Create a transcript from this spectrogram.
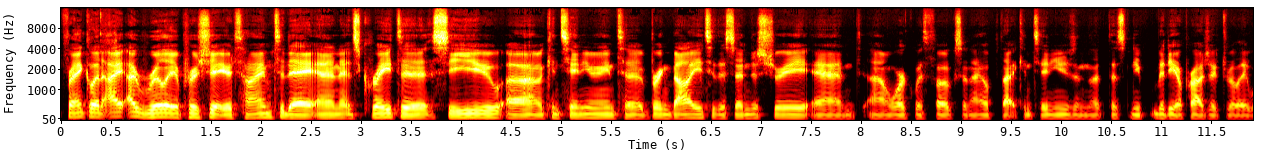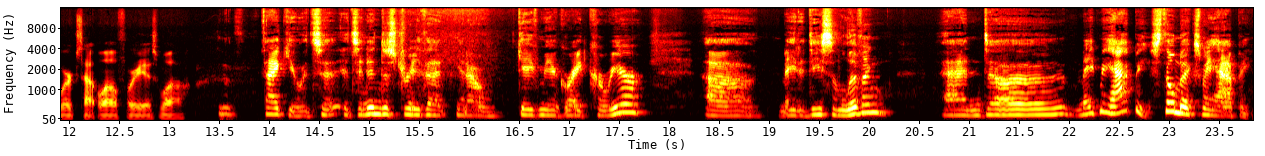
Franklin, I, I really appreciate your time today, and it's great to see you uh, continuing to bring value to this industry and uh, work with folks. And I hope that continues, and that this new video project really works out well for you as well. Thank you. It's a, it's an industry that you know gave me a great career, uh, made a decent living, and uh, made me happy. Still makes me happy.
